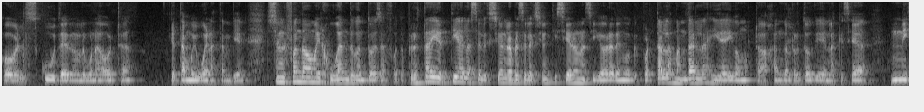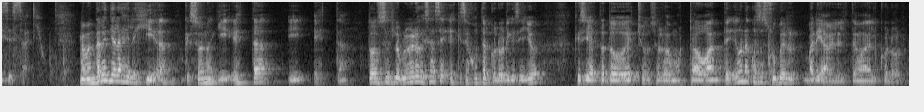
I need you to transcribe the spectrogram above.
o el scooter en alguna otra que están muy buenas también. Entonces en el fondo vamos a ir jugando con todas esas fotos. Pero está divertida la selección, la preselección que hicieron, así que ahora tengo que exportarlas, mandarlas y de ahí vamos trabajando el retoque en las que sea necesario. Me mandaron ya las elegidas, que son aquí esta y esta. Entonces lo primero que se hace es que se ajusta el color y qué sé yo, que si ya está todo hecho, se lo he mostrado antes. Es una cosa súper variable el tema del color.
